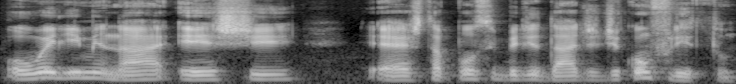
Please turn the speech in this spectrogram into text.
ou eliminar este, esta possibilidade de conflito.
